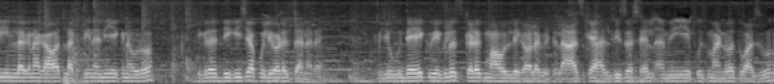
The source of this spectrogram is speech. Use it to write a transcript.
तीन लग्न गावात लागतील आणि एक नवरो तिकडे दिघीच्या पुलीवाड्यात जाणार आहे. म्हणजे उद्या एक वेगळंच कडक माहोल देखावायला भेटेल. आज काय हल्दीच असेल. आम्ही एकूच मांडवात वाजवू.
